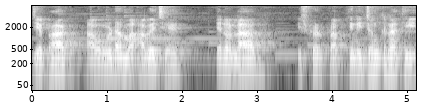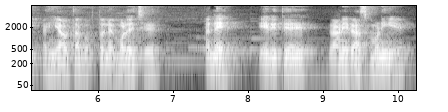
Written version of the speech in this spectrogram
જે ભાગ આ ઓરડામાં આવે છે, તેનો લાભ ઈશ્વર પ્રાપ્તિની ઝંખનાથી અહીં આવતા ભક્તોને મળે છે. અને એ રીતે રાણી રાસમણીએ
